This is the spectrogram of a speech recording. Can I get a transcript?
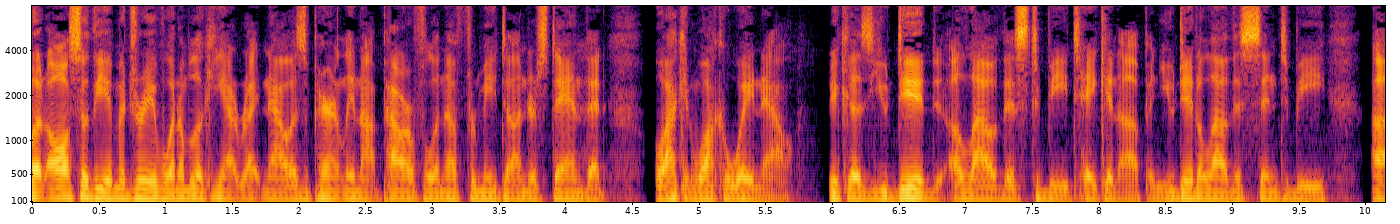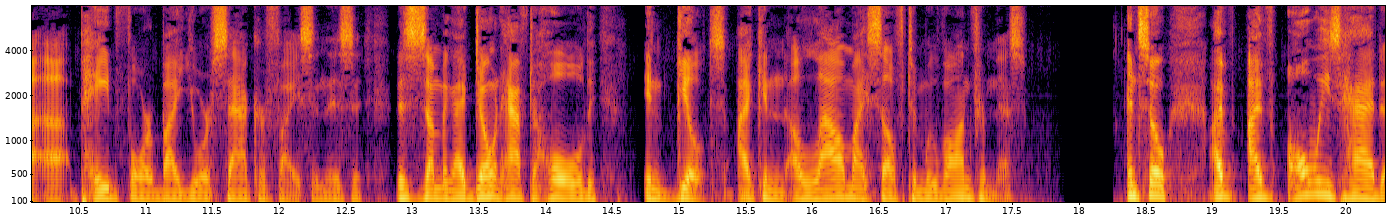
but also the imagery of what I'm looking at right now is apparently not powerful enough for me to understand that oh, I can walk away now because you did allow this to be taken up and you did allow this sin to be uh, uh, paid for by your sacrifice. And this this is something I don't have to hold in guilt. I can allow myself to move on from this. And so I've I've always had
